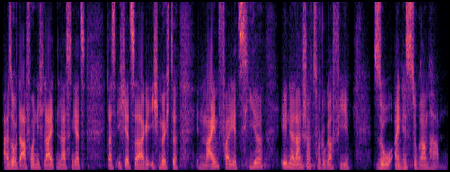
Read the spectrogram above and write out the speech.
Also davon nicht leiten lassen jetzt, dass ich jetzt sage, ich möchte in meinem Fall jetzt hier in der Landschaftsfotografie so ein Histogramm haben.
